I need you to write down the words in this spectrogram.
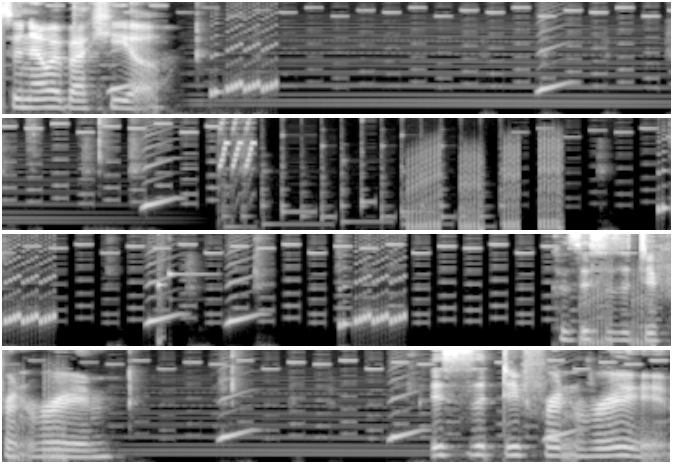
So now we're back here. Because this is a different room. This is a different room.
